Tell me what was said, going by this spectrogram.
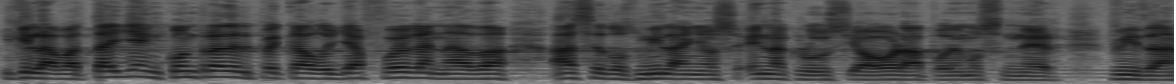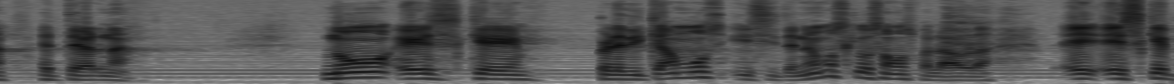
y que la batalla en contra del pecado ya fue ganada hace dos mil años en la cruz y ahora podemos tener vida eterna no es que predicamos y si tenemos que usamos palabra, e, es que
